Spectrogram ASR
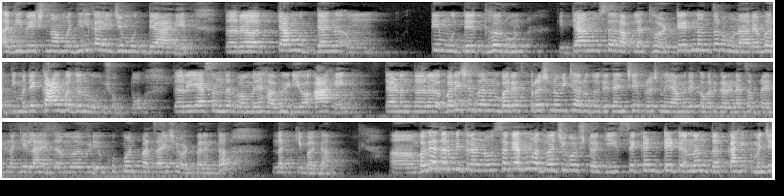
अधिवेशनामधील काही जे मुद्दे आहेत तर त्या मुद्द्यां ते मुद्दे धरून की त्यानुसार आपल्या थर्ड टेट नंतर होणाऱ्या भरतीमध्ये काय बदल होऊ शकतो. तर या संदर्भामध्ये हा व्हिडिओ आहे. त्यानंतर बरेचसे जण बरेच प्रश्न विचारत होते. त्यांचे प्रश्न यामध्ये कव्हर करण्याचा प्रयत्न केला आहे. त्यामुळे व्हिडिओ खूप महत्त्वाचा आहे. शेवटपर्यंत नक्की बघा. बघा तर मित्रांनो सगळ्यात महत्त्वाची गोष्ट की सेकंड टेट नंतर काही म्हणजे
